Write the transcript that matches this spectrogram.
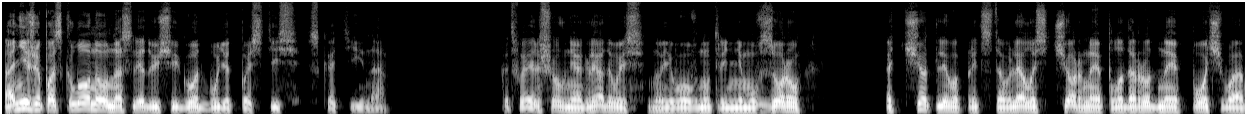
а ниже по склону на следующий год будет пастись скотина. Катфаэль шел, не оглядываясь, но его внутреннему взору отчетливо представлялась черная плодородная почва,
